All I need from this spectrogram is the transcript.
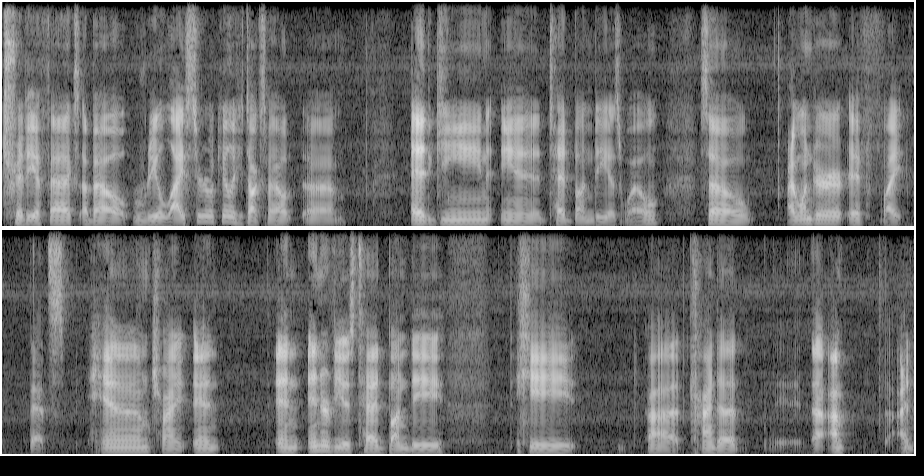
trivia facts about real life serial killers. He talks about um, Ed Gein and Ted Bundy as well. So I wonder if like that's him trying and in interviews Ted Bundy. He uh, kind of I'm I,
